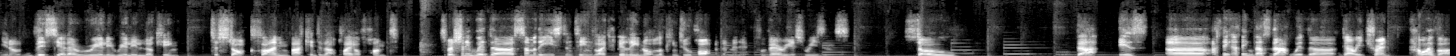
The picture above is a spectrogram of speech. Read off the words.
You know, this year they're really, really looking to start climbing back into that playoff hunt, especially with uh, some of the Eastern teams like Philly not looking too hot at the minute for various reasons. So that is, uh, I think, I think that's that with uh, Gary Trent. However,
